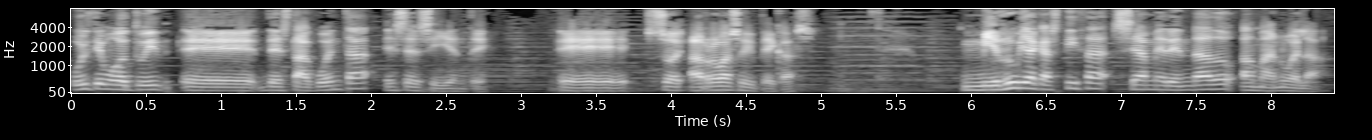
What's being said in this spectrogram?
Último tuit eh, de esta cuenta es el siguiente. Eh, soy, arroba soy pecas. Mi rubia castiza se ha merendado a Manuela.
